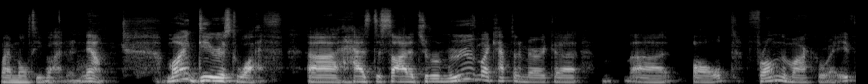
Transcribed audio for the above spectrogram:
my multivitamin. Now my dearest wife uh, has decided to remove my Captain America uh, bowl from the microwave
